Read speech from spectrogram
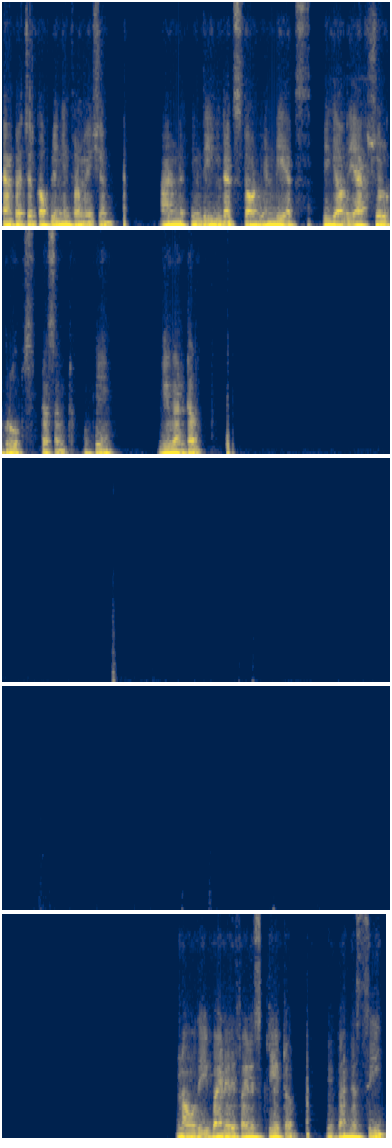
temperature coupling information. And in the index.ndx we have the actual groups present. Okay. Give enter now the binary file is created. You can just see.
